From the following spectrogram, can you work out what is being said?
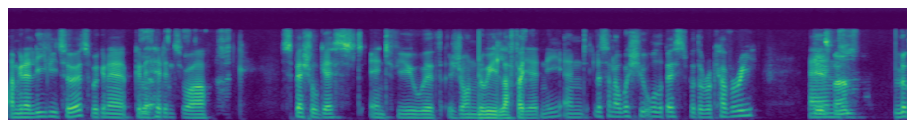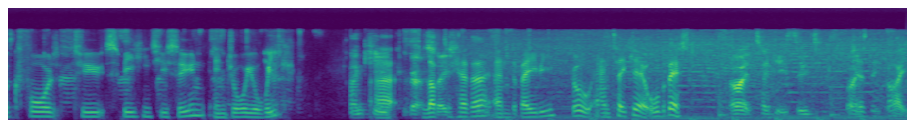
I'm going to leave you to it. We're gonna gonna Yeah. head into our special guest interview with Jean-Louis Lafayette. And listen, I wish you all the best with the recovery, and man. look forward to speaking to you soon. Enjoy your week. Thank you. Uh, love to Heather and the baby. Cool, and take care. All the best. All right, take it easy. Bye. Cheers, Bye.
